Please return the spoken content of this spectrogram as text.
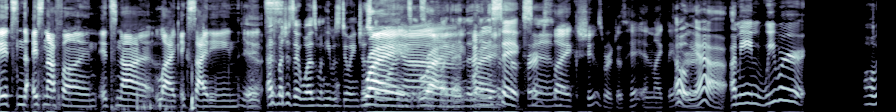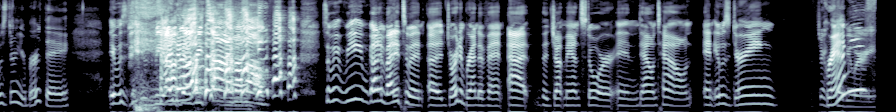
it's n- it's not fun. It's not like exciting. Yeah, It's, as much as it was when he was doing just Right, the ones and stuff right, like that, and the, and the right. Because six. The first, and, like shoes were just hitting. Like they. oh were, yeah, I mean we were. Oh, it was during your birthday. It was. Be I know. every time. I'm off. So we, we got invited to a, a Jordan brand event at the Jumpman store in downtown, and it was during It's during Grammys? February.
